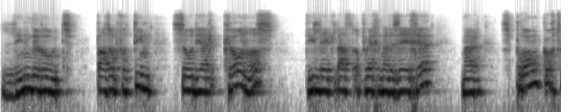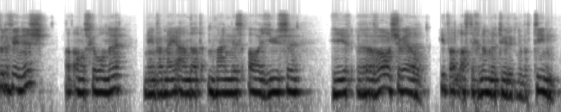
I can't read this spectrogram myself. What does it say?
Linderoet. Pas op voor 10 Zodiac Kronos. Die leek laatst op weg naar de zege, maar sprong kort voor de finish. Had anders gewonnen. Neem van mij aan dat Magnus Ayuse hier revanche wil. Iets wat lastig nummer natuurlijk, nummer 10.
